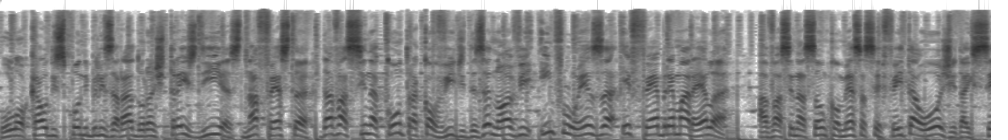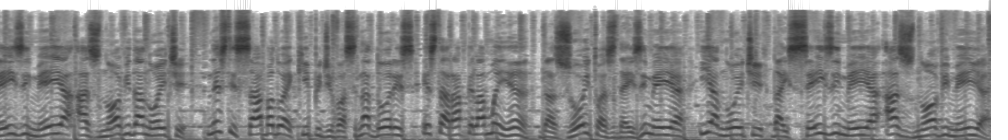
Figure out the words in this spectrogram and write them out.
O local disponibilizará durante três dias, na festa, da vacina contra a Covid-19, influenza e febre amarela. A vacinação começa a ser feita hoje, das seis e meia às nove da noite. Neste sábado, a equipe de vacinadores estará pela manhã, das oito às dez e meia, e à noite, das seis e meia às nove e meia.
